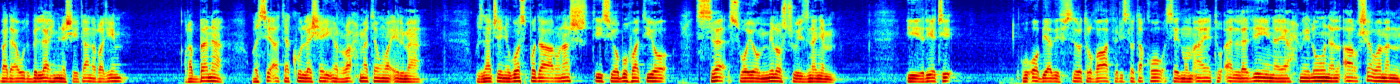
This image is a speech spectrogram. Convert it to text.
بعد أعوذ بالله من الشيطان الرجيم ربنا وسعت كل شيء رحمة وإلما وزناتشين يغسبو naš ti si obuhvatio sve svojom milošću i znanjem. I ريتي u objavi suratul Ghafir isto tako sedmom ajetu alladhina yahmiluna al-arsha wa man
